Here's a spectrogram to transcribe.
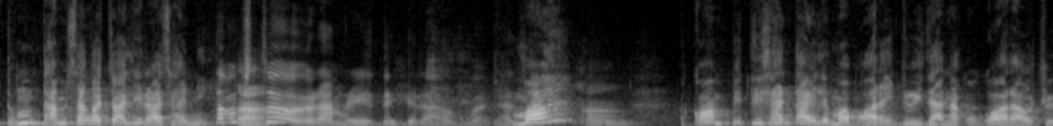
धुमधामसँग चलिरहेछ नि। कस्तो राम्ररी देखेर? म? कम्पिटिसन त अहिले म भरै दुईजनाको गराउँछु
